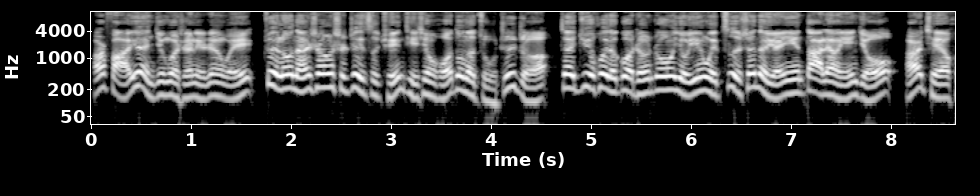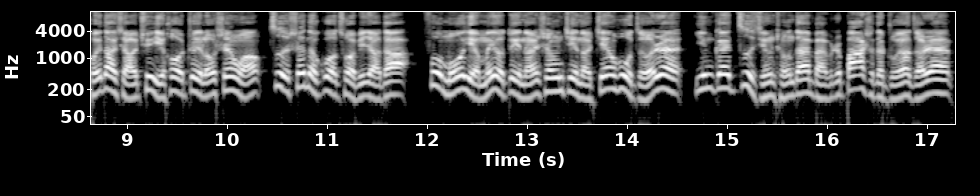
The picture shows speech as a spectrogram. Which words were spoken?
而法院经过审理认为，坠楼男生是这次群体性活动的组织者，在聚会的过程中又因为自身的原因大量饮酒，而且回到小区以后坠楼身亡，自身的过错比较大。父母也没有对男生尽到监护责任，应该自行承担百分之八十的主要责任。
